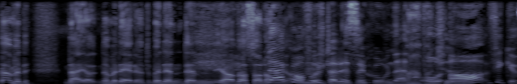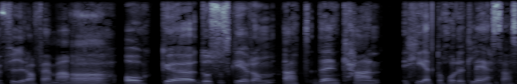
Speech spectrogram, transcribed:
nej, men, nej, nej men det är det inte. Men den, den, ja, vad sa de? Där ja? kom Mm. första recensionen Ah, vad och ja, fick ju fyra av femma. Ah. Och eh, då så skrev de att den kan helt och hållet läsas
